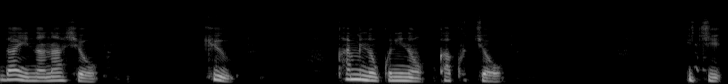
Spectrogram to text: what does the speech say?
第7章9神の国の拡張1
